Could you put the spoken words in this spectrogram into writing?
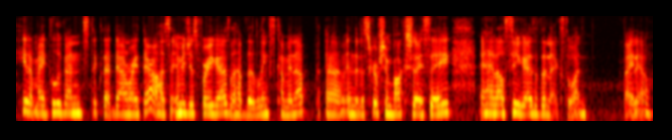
heat up my glue gun, stick that down right there. I'll have some images for you guys. I'll have the links coming up uh, in the description box, should I say. And I'll see you guys at the next one. Bye now.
